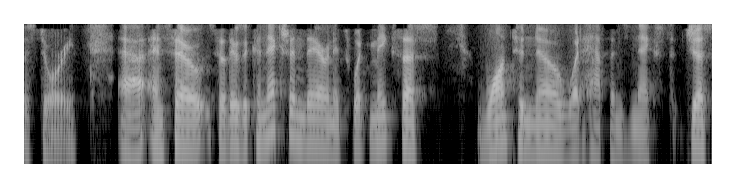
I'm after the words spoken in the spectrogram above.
a story. Uh, and so, so there's a connection there, and it's what makes us want to know what happens next just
